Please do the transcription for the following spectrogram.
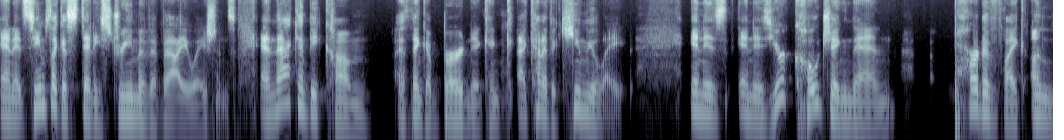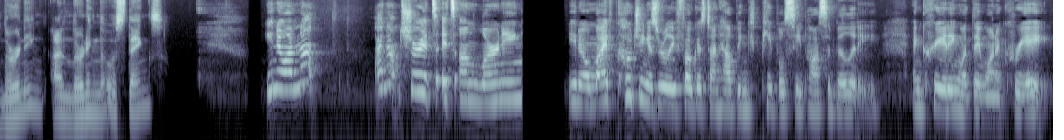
and it seems like a steady stream of evaluations. And that can become i think a burden. It can uh, kind of accumulate. And is and is your coaching then part of like unlearning unlearning those things? You know i'm not i'm not sure it's it's unlearning. You know my coaching is really focused on helping people see possibility and creating what they want to create.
